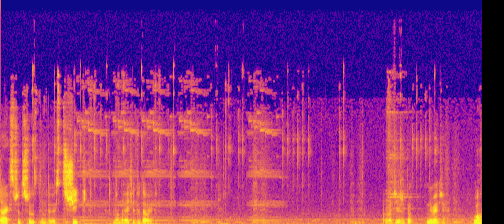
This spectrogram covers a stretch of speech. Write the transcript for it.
Jax przed szóstym to jest shit. No dawajcie tu, dawaj. Mam nadzieję, że tu nie będzie. Uh.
